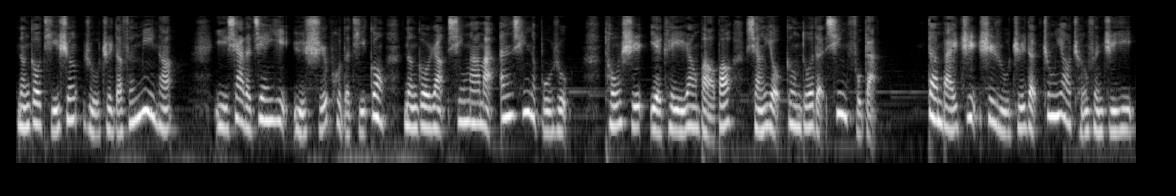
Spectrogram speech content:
能够提升乳汁的分泌呢？以下的建议与食谱的提供，能够让新妈妈安心的哺乳，同时也可以让宝宝享有更多的幸福感。蛋白质是乳汁的重要成分之一，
